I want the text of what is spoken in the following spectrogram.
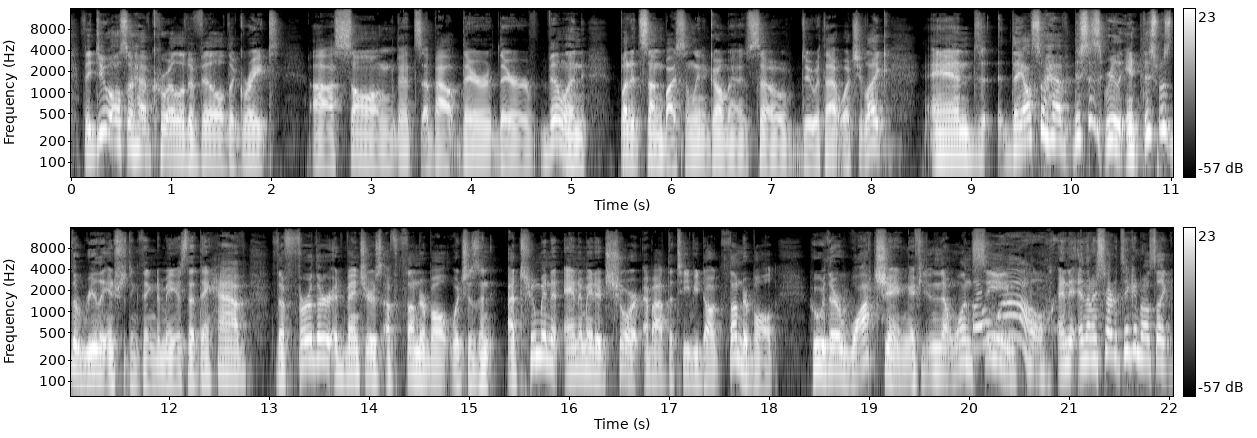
they do also have Cruella de Vil, the great uh, song that's about their their villain, but it's sung by Selena Gomez. So do with that what you like. And they also have this is really this was the really interesting thing to me is that they have the Further Adventures of Thunderbolt, which is an a two minute animated short about the TV dog Thunderbolt, who they're watching. If you, in that one oh, scene, wow. and and then I started thinking, I was like.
